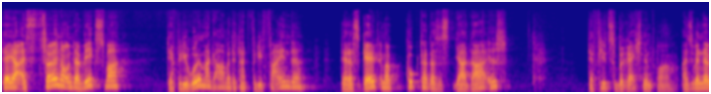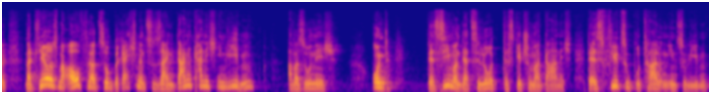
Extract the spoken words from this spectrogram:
der ja als Zöllner unterwegs war, der für die Römer gearbeitet hat, für die Feinde, der das Geld immer guckt hat, dass es ja da ist, der viel zu berechnend war. Also wenn der Matthäus mal aufhört, so berechnend zu sein, dann kann ich ihn lieben aber so nicht. Und der Simon, der Zelot, das geht schon mal gar nicht. Der ist viel zu brutal, um ihn zu lieben.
